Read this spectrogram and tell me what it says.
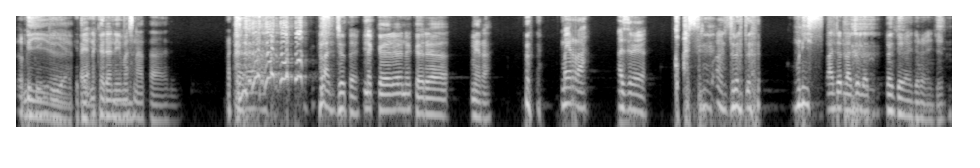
lebih Iya, tinggi ya gitu kayak ya. negara nih Mas Nathan. negara lanjut ya Negara-negara merah. merah Azra. Kok asli? Azra tuh komunis lanjut lanjut lanjut lanjut lanjut lanjut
